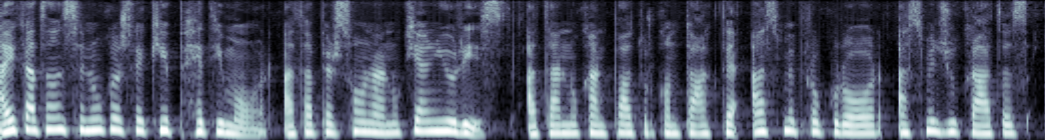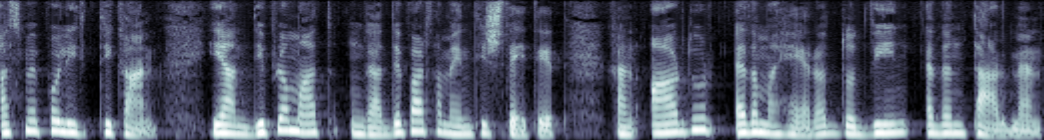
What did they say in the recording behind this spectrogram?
ai ka thënë se nuk është ekip hetimor, ata persona nuk janë juristë, ata nuk kanë patur kontakte as me prokurorë, as me gjykatës, as me politikanë, janë diplomatë nga Departamenti i Shtetit, kanë ardhur edhe më herët, do të vijnë edhe në t'ardhmen.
